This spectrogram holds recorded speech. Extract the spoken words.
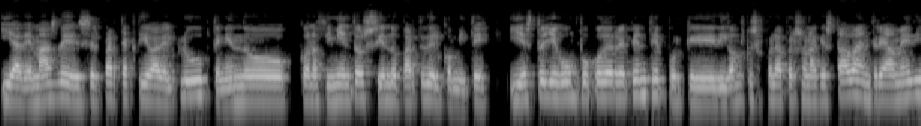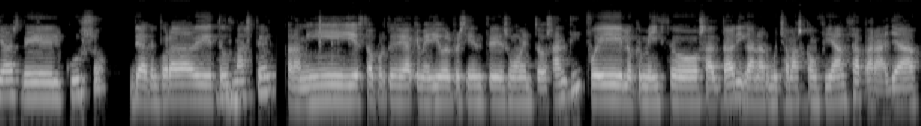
y además de ser parte activa del club, teniendo conocimientos, siendo parte del comité. Y esto llegó un poco de repente porque digamos que se fue la persona que estaba, entré a medias del curso de la temporada de Toastmaster. Para mí esta oportunidad que me dio el presidente de su momento, Santi, fue lo que me hizo saltar y ganar mucha más confianza para ya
